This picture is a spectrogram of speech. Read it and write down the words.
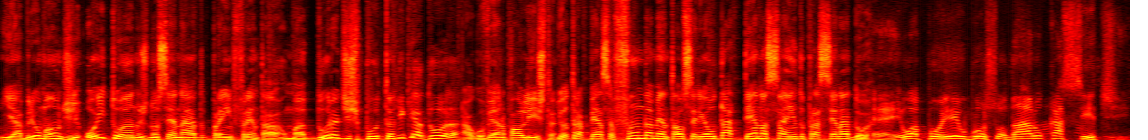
e abriu mão de oito anos no Senado para enfrentar uma dura disputa. O que, que é dura? Ao governo paulista. E outra peça fundamental seria o Datena saindo para senador. É, eu apoiei o Bolsonaro o cacete.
